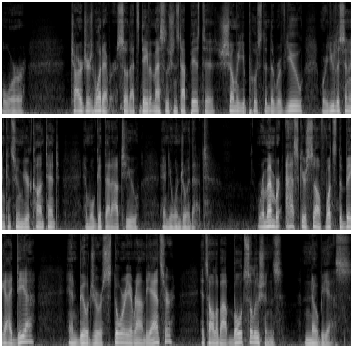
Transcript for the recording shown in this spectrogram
or chargers, whatever. So that's dave at masssolutions.biz to show me you posted the review where you listen and consume your content, and we'll get that out to you and you'll enjoy that. Remember, ask yourself what's the big idea and build your story around the answer. It's all about bold solutions, no BS.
